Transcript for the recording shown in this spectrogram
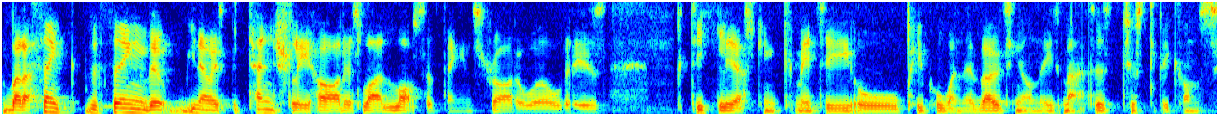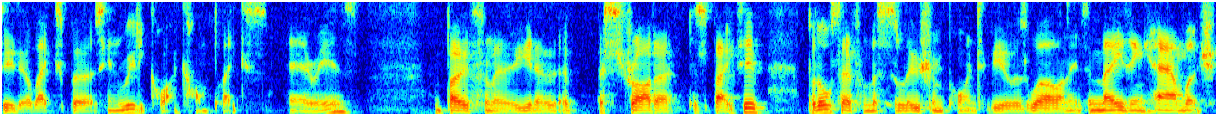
But I think the thing that you know is potentially hard is like lots of things in Strata world is particularly asking committee or people when they're voting on these matters just to become pseudo experts in really quite complex areas, both from a you know a, a, strata perspective, but also from a solution point of view as well. And it's amazing how much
